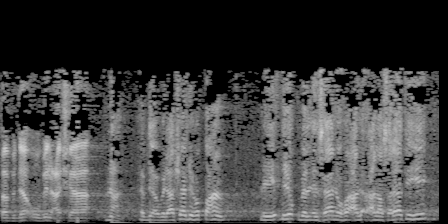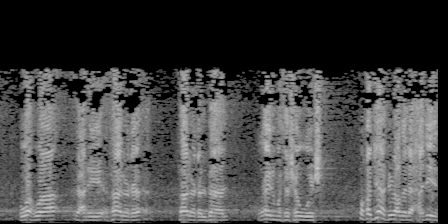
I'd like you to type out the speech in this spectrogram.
فابدأوا بالعشاء. نعم. ابدأوا بالعشاء اللي هو الطعام ليقبل الإنسان وهو على صلاته وهو يعني فارغ فارغ البال غير متشوش. وقد جاء في بعض الأحاديث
